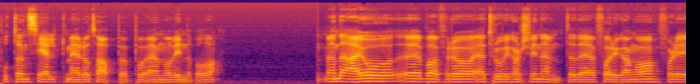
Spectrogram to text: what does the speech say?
potensielt mer å tape på, enn å vinne på det. Men det er jo eh, bare for å Jeg tror vi kanskje vi nevnte det forrige gang òg. Fordi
